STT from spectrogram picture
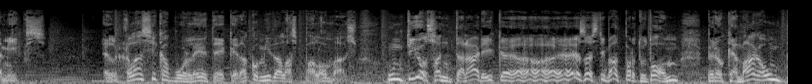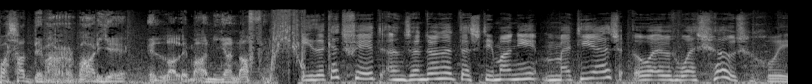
amics. El clàssic abuelete que da comida a les palomes. Un tio centenari que eh, és estimat per tothom, però que amaga un passat de barbàrie en l'Alemanya nazi. I d'aquest fet ens en dona testimoni Matías Wachowski,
